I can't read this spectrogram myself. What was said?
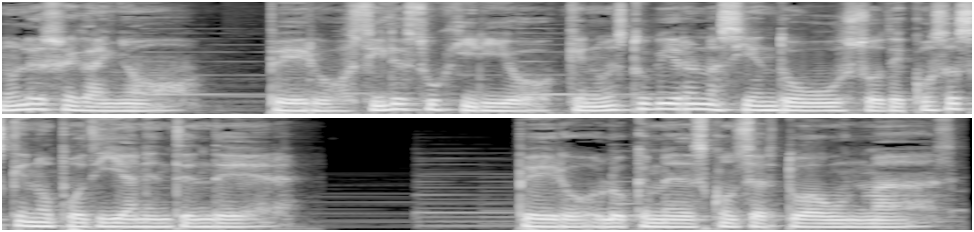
No les regañó, pero sí les sugirió que no estuvieran haciendo uso de cosas que no podían entender. Pero lo que me desconcertó aún más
